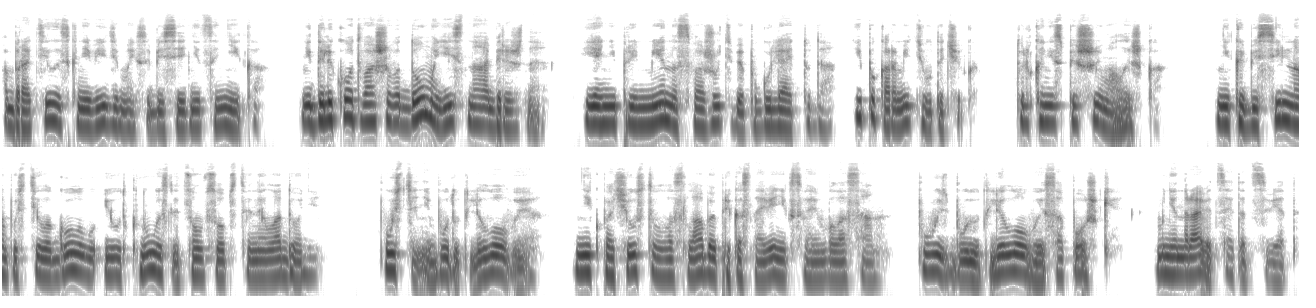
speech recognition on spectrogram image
Обратилась к невидимой собеседнице Ника. «Недалеко от вашего дома есть набережная. Я непременно свожу тебя погулять туда и покормить уточек. Только не спеши, малышка». Ника бессильно опустила голову и уткнулась лицом в собственной ладони. «Пусть они будут лиловые». Ник почувствовала слабое прикосновение к своим волосам. Пусть будут лиловые сапожки. Мне нравится этот цвет.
